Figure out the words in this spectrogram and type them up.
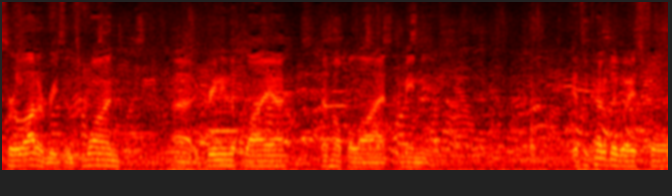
for a lot of reasons. One, uh, greening the playa that help a lot. I mean, it's incredibly wasteful.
